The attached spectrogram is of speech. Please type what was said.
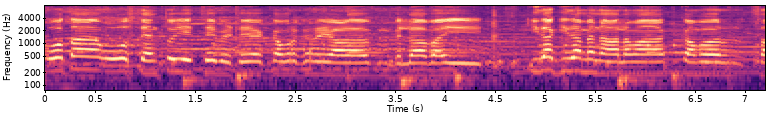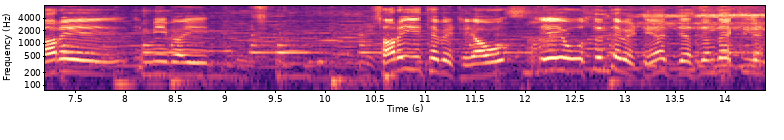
ਉਹ ਤਾਂ ਉਸ ਦਿਨ ਤੋਂ ਹੀ ਇੱਥੇ ਬੈਠੇ ਆ। ਕਵਰ ਕਰੇ ਵਾਲਾ ਬਿੱਲਾ ਬਾਈ ਕਿਹਦਾ ਕਿਹਦਾ ਮੈਂ ਨਾਂ ਲਵਾਂ? ਕਵਰ ਸਾਰੇ ਇੰਮੀ ਬਾਈ ਸਾਰੇ ਹੀ ਇੱਥੇ ਬੈਠੇ ਆ ਉਹ ਇਹ ਉਸ ਦਿਨ ਤੇ ਬੈਠੇ ਆ ਜਿਸ ਦਿਨ ਦਾ ਐਕਸੀਡੈਂਟ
